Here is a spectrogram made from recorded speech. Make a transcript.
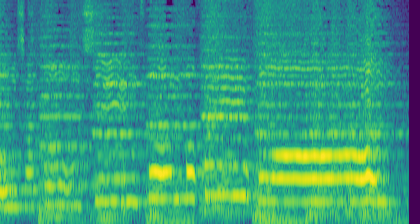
走向复兴，创造辉煌。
